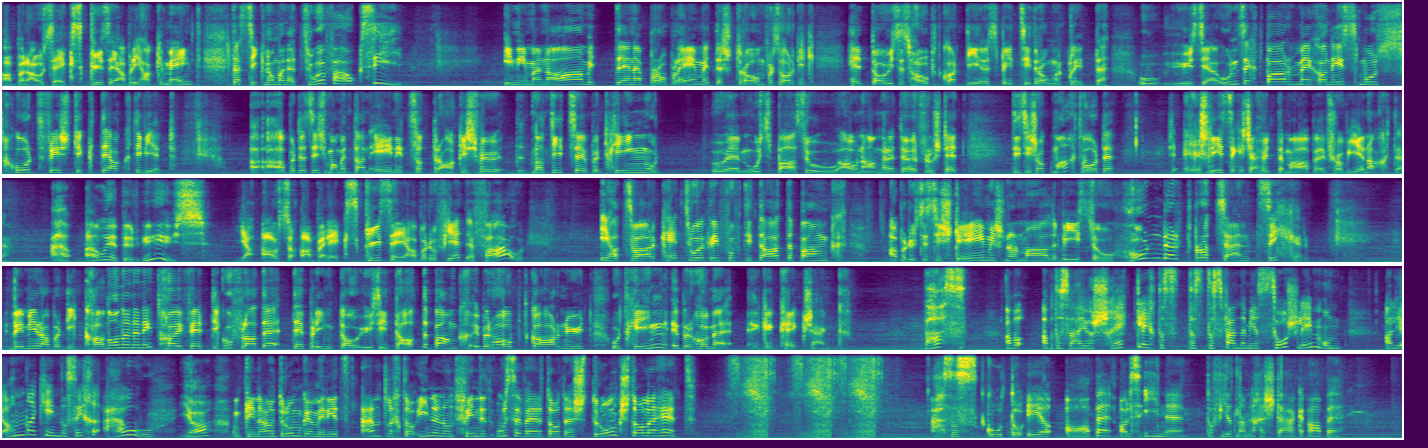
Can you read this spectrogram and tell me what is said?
Aber als Excuse, aber ich habe gemeint, das sei nur ein Zufall gewesen. Ich nehme an, mit diesen Problemen mit der Stromversorgung hat auch unser Hauptquartier ein bisschen drunter gelitten und unser unsichtbarer Mechanismus kurzfristig deaktiviert. Aber das ist momentan eh nicht so tragisch, weil die Notizen über die Kinder und, und, ähm, aus Basel und allen anderen Dörfern und Städten, die sind schon gemacht worden. Schließlich ist ja heute Abend schon Weihnachten. Auch, auch über uns? Ja, also, aber excuse, aber auf jeden Fall. Ich habe zwar keinen Zugriff auf die Datenbank, aber unser System ist normalerweise so 100% sicher. Wenn wir aber die Kanonen nicht können fertig aufladen können, dann bringt auch unsere Datenbank überhaupt gar nichts und die Kinder bekommen kein Geschenk. Was? Aber, aber das wäre ja schrecklich. Das, das, das fänden wir so schlimm und alle anderen Kinder sicher auch. Ja, und genau darum gehen wir jetzt endlich da rein und finden raus, wer da den Strom gestohlen hat. Also es geht hier eher runter als rein. Da fährt nämlich ein Steg runter.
